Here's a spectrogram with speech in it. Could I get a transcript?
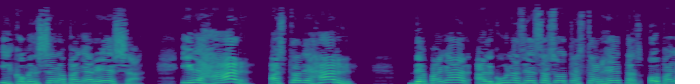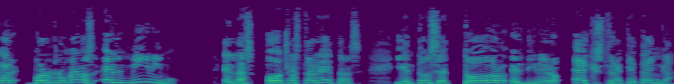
y comenzar a pagar esa y dejar, hasta dejar de pagar algunas de esas otras tarjetas o pagar por lo menos el mínimo en las otras tarjetas y entonces todo el dinero extra que tenga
